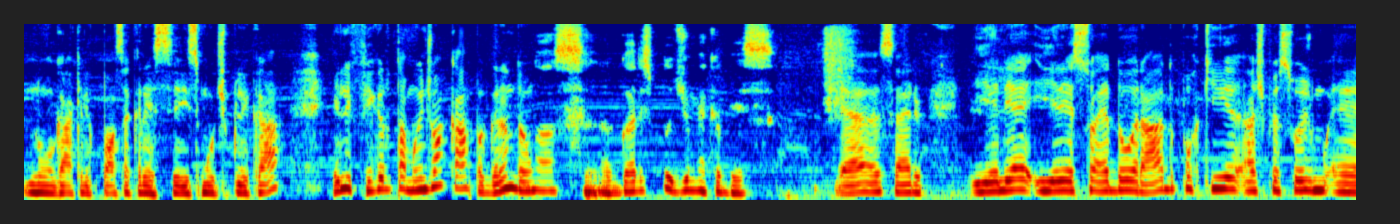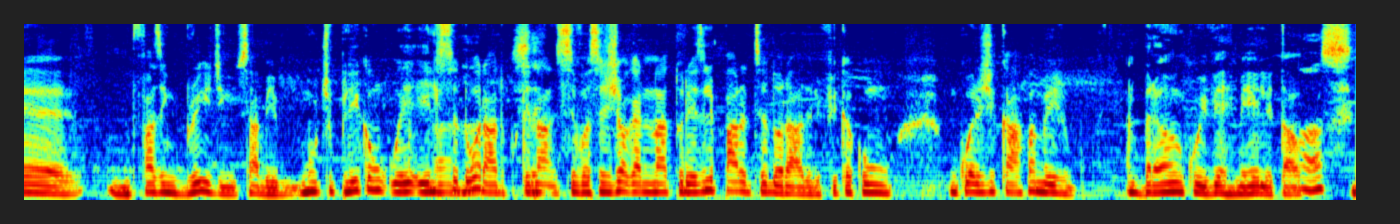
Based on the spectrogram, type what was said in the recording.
num lugar que ele possa crescer e se multiplicar, ele fica do tamanho de uma carpa, grandão. Nossa, agora explodiu minha cabeça. É, é, sério. E ele, é, e ele só é dourado porque as pessoas é, fazem breeding, sabe? Multiplicam ele ser dourado. Porque na, se você jogar na natureza, ele para de ser dourado. Ele fica com, com cores de carpa mesmo. Branco e vermelho e tal. Nossa.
